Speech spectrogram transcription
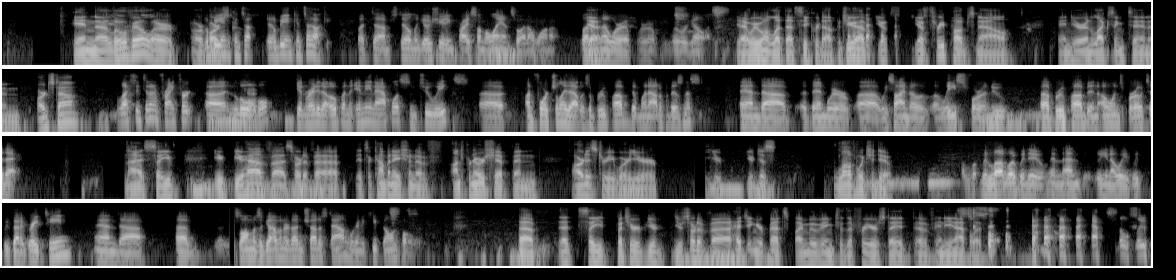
In uh, Louisville or or it'll be in Kentucky. It'll be in Kentucky, but I'm um, still negotiating price on the land, so I don't want to let yeah. them know where, where where we're going. Yeah, we won't let that secret out. But you have you have you have three pubs now, and you're in Lexington and Bardstown. Lexington and Frankfort uh, in Louisville, getting ready to open Indianapolis in two weeks. Uh, unfortunately, that was a brew pub that went out of business, and uh, then we're uh, we signed a, a, lease for a new uh, brew pub in Owensboro today. Nice. So you you you have uh, sort of a, it's a combination of entrepreneurship and artistry where you're you're you're just love what you do we love what we do, and and you know we, we we've got a great team, and uh, uh, as long as the governor doesn't shut us down, we're going to keep going forward. Uh, so, you, but you're you're you're sort of uh, hedging your bets by moving to the freer state of Indianapolis. absolutely,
